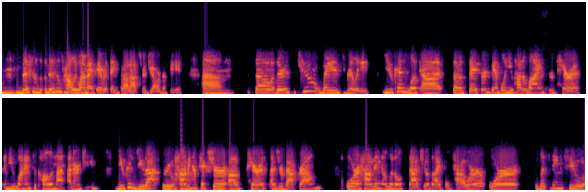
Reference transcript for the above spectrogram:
Mm, this is this is probably one of my favorite things about astrogeography. Um, so there's two ways really. You can look at so say for example you had a line through Paris and you wanted to call in that energy. You can do that through having a picture of Paris as your background or having a little statue of the Eiffel Tower or listening to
